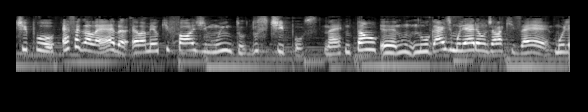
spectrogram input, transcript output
tipo, essa galera, ela meio que foge muito dos tipos, né? Então, eh, no lugar de mulher é onde ela quiser, mulher,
